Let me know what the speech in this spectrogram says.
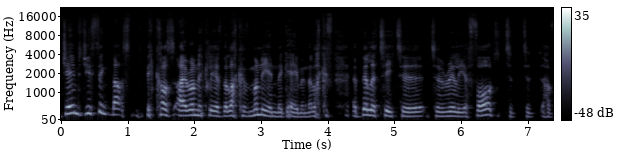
James, do you think that's because, ironically, of the lack of money in the game and the lack of ability to to really afford to, to have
